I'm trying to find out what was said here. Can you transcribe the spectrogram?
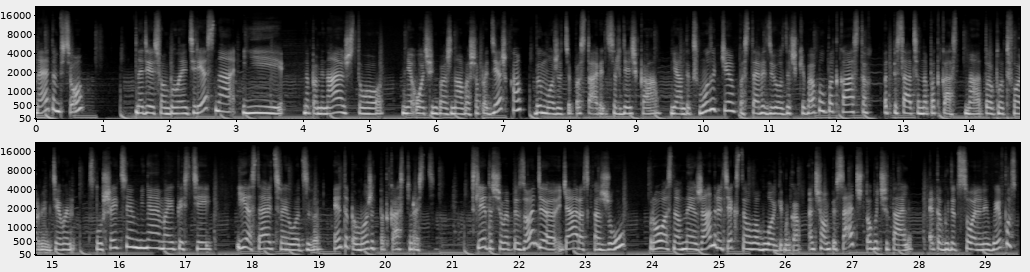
На этом все. Надеюсь, вам было интересно. И напоминаю, что мне очень важна ваша поддержка. Вы можете поставить сердечко Яндекс Музыке, поставить звездочки в Apple подкастах, подписаться на подкаст на той платформе, где вы слушаете меня и моих гостей, и оставить свои отзывы. Это поможет подкасту расти. Следующем эпизоде я расскажу про основные жанры текстового блогинга, о чем писать, что вы читали. Это будет сольный выпуск,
